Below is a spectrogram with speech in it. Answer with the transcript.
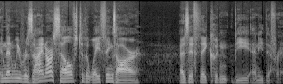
And then we resign ourselves to the way things are as if they couldn't be any different.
